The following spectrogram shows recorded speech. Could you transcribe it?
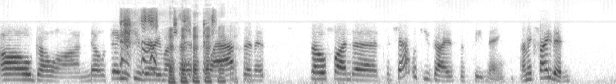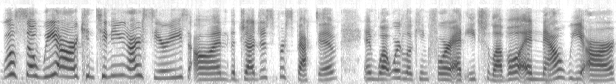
Oh, go on. No, thank you very much. I had a class, and it's so fun to, to chat with you guys this evening. I'm excited. Well, so we are continuing our series on the judge's perspective and what we're looking for at each level. And now we are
